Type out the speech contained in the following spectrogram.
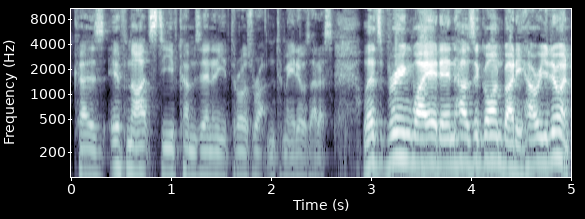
Because if not, Steve comes in and he throws rotten tomatoes at us. Let's bring Wyatt in. How's it going, buddy? How are you doing?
